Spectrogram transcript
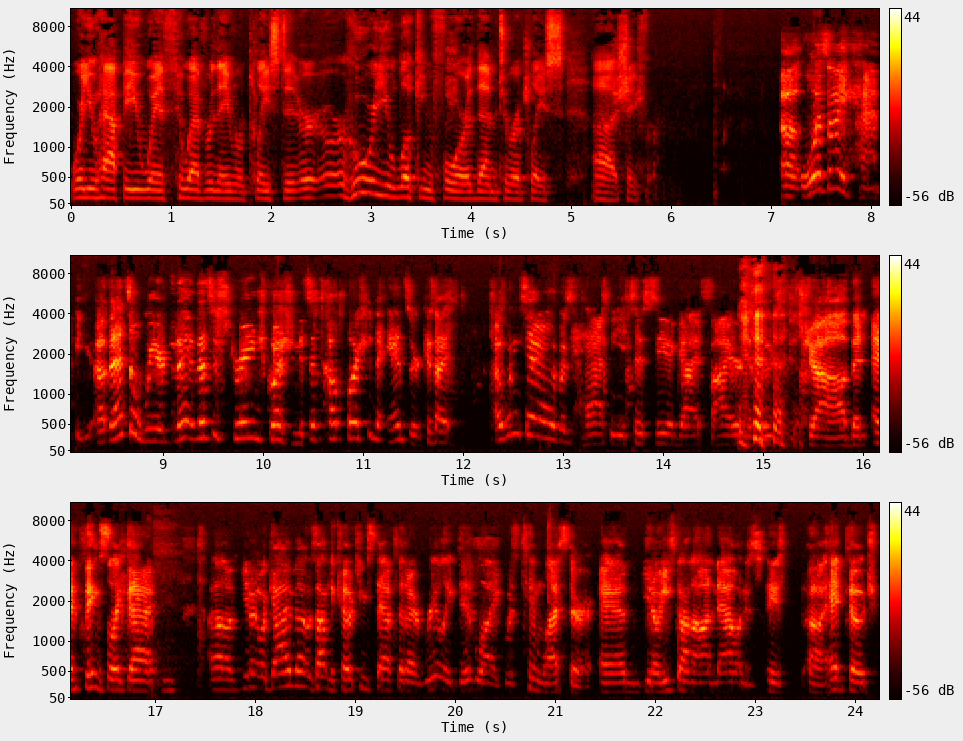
were you happy with whoever they replaced it, or, or who were you looking for them to replace uh, Shafer? Uh, was I happy? Uh, that's a weird. That, that's a strange question. It's a tough question to answer because I, I wouldn't say I was happy to see a guy fired and lose his job and, and things like that. And, um, you know, a guy that was on the coaching staff that I really did like was Tim Lester, and you know he's gone on now and is, is uh, head coach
